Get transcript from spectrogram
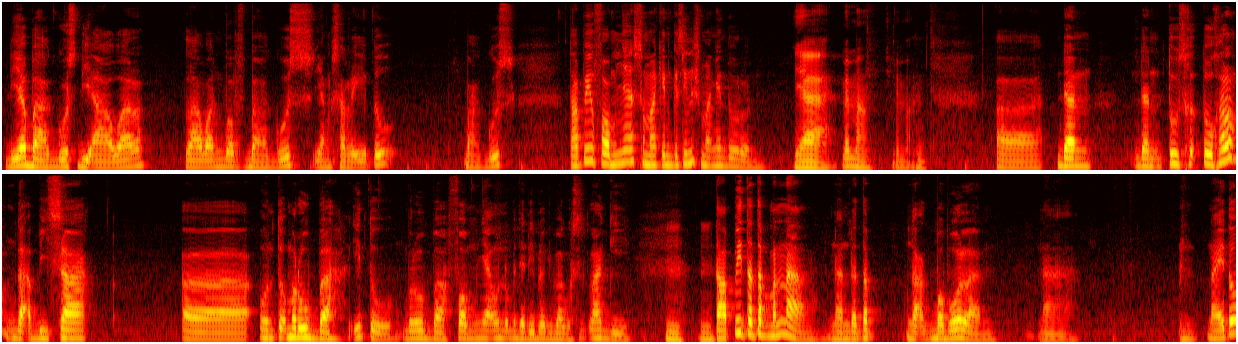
dia bagus di awal, lawan Wolves bagus, yang seri itu bagus, tapi formnya semakin ke sini semakin turun. ya memang memang Uh, dan dan Tuch- Tuchel nggak bisa uh, untuk merubah itu, merubah formnya untuk menjadi lebih bagus lagi. Hmm, hmm. tapi tetap menang dan tetap nggak kebobolan. Nah, nah itu,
